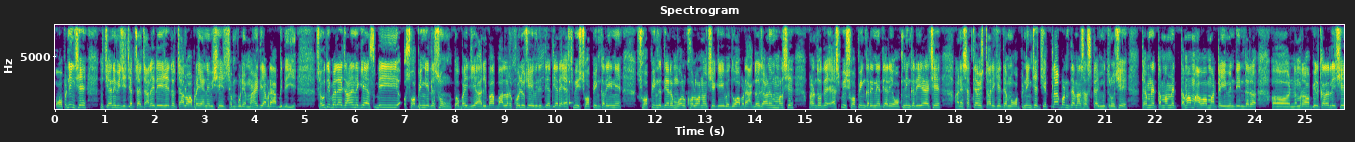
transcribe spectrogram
ઓપનિંગ છે. તો તેની વિશે ચર્ચા ચાલી રહી છે. તો ચાલો આપણે એના વિશે સંપૂર્ણ માહિતી આપણે આપી દઈએ. સૌથી પહેલાં જાણીને કે એસબી શોપિંગ એટલે શું? તો ભાઈ જે હરિભા પાર્લર ખોલ્યું છે એવી રીતે અત્યારે એસબી શોપિંગ કરીને શોપિંગ અત્યારે મોલ ખોલવાનો છે કે એ બધું આપણે આગળ જાણવા મળશે. પરંતુ તે એસબી શોપિંગ કરીને અત્યારે ઓપનિંગ કરી રહ્યા છે. અને સત્યાવીસ તારીખે તેમનું ઓપનિંગ છે. જેટલા પણ તેમના સબસ્ક્રાઇબ મિત્રો છે. તેમણે તમામે તમામ આવવા માટે ઇવેન્ટની અંદર નમ્ર અપીલ કરેલી છે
